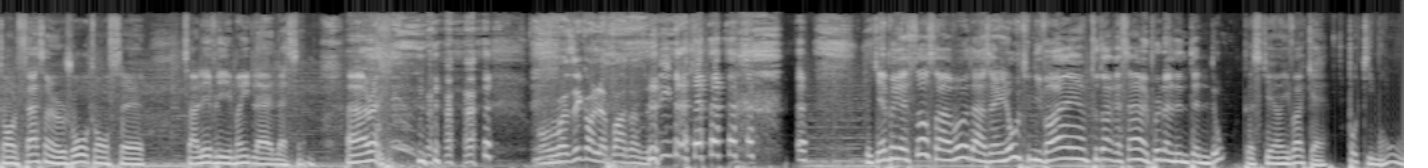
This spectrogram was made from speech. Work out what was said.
Qu'on le fasse un jour, qu'on se s'enlève les mains de la, de la scène. Alright. On va dire qu'on l'a pas entendu. Fait qu'après ça, on s'en va dans un autre univers, tout en restant un peu dans le Nintendo. Parce qu'on y va avec euh, Pokémon.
